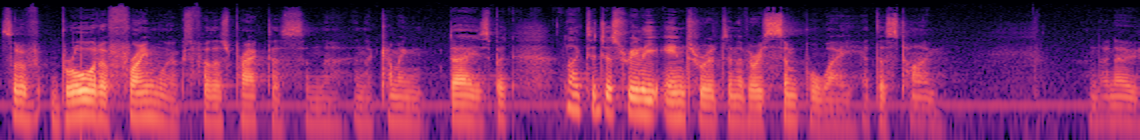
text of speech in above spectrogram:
sort of broader frameworks for this practice in the, in the coming days, but I'd like to just really enter it in a very simple way at this time. And I know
